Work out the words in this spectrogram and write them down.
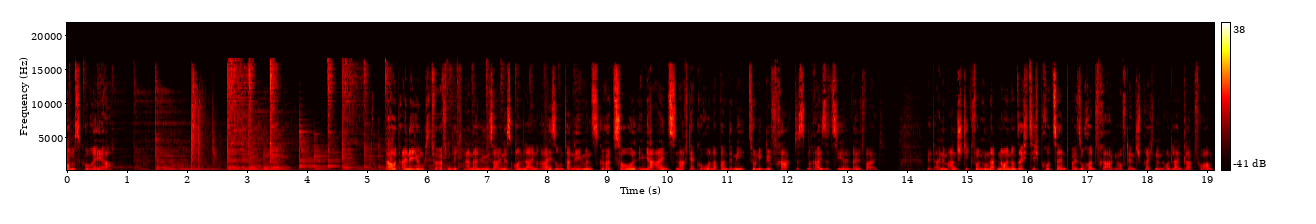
Toms Korea. Laut einer jüngst veröffentlichten Analyse eines Online-Reiseunternehmens gehört Seoul im Jahr 1 nach der Corona-Pandemie zu den gefragtesten Reisezielen weltweit. Mit einem Anstieg von 169 Prozent bei Suchanfragen auf der entsprechenden Online-Plattform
